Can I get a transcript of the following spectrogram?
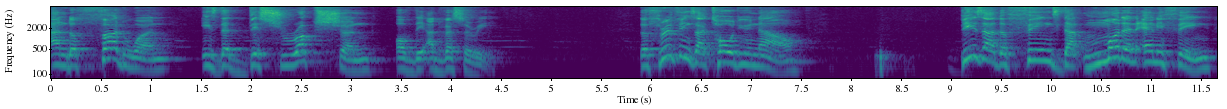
And the third one is the disruption of the adversary. The three things I told you now, these are the things that more than anything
